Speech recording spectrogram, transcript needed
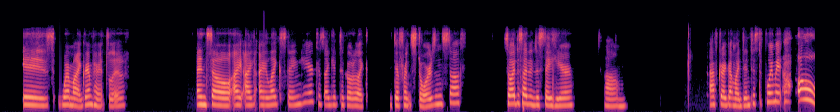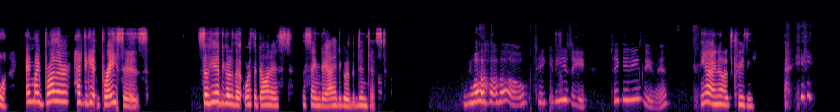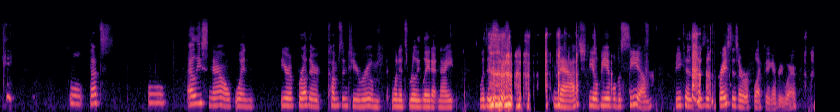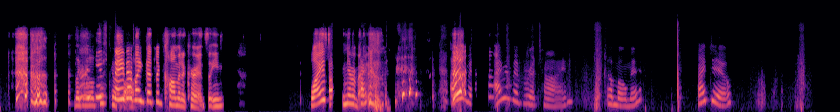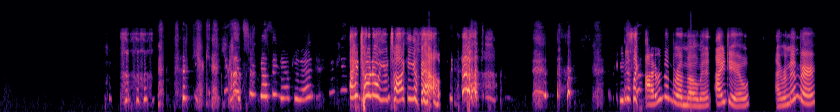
is where my grandparents live. And so I I, I like staying here because I get to go to like different stores and stuff. So I decided to stay here. Um after I got my dentist appointment. Oh, and my brother had to get braces. So he had to go to the orthodontist the same day I had to go to the dentist. Whoa, take it easy. Take it easy, man. Yeah, I know, it's crazy. well, that's well, at least now when your brother comes into your room when it's really late at night with his match, you'll be able to see him because his braces are reflecting everywhere, like little you say that like that's a common occurrence. So you... Why is uh, never mind. I remember, I remember a time, a moment. I do. you, can't, you can't say nothing after that. I don't know what you're talking about. You're just like, I remember a moment. I do. I remember.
